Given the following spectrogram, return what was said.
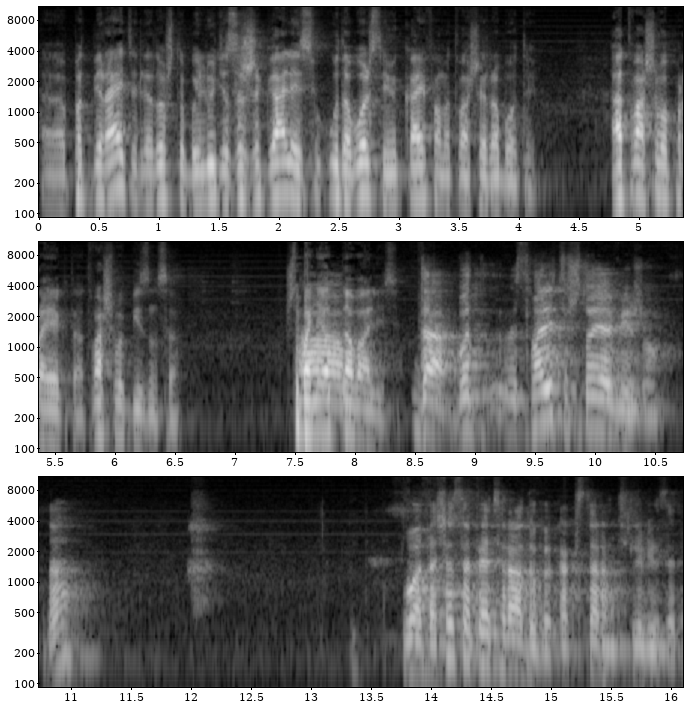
э, подбираете для того, чтобы люди зажигались удовольствием и кайфом от вашей работы? От вашего проекта, от вашего бизнеса? Чтобы они А, отдавались? Да, вот смотрите, что я вижу, да? Вот, а сейчас опять радуга, как в старом телевизоре.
